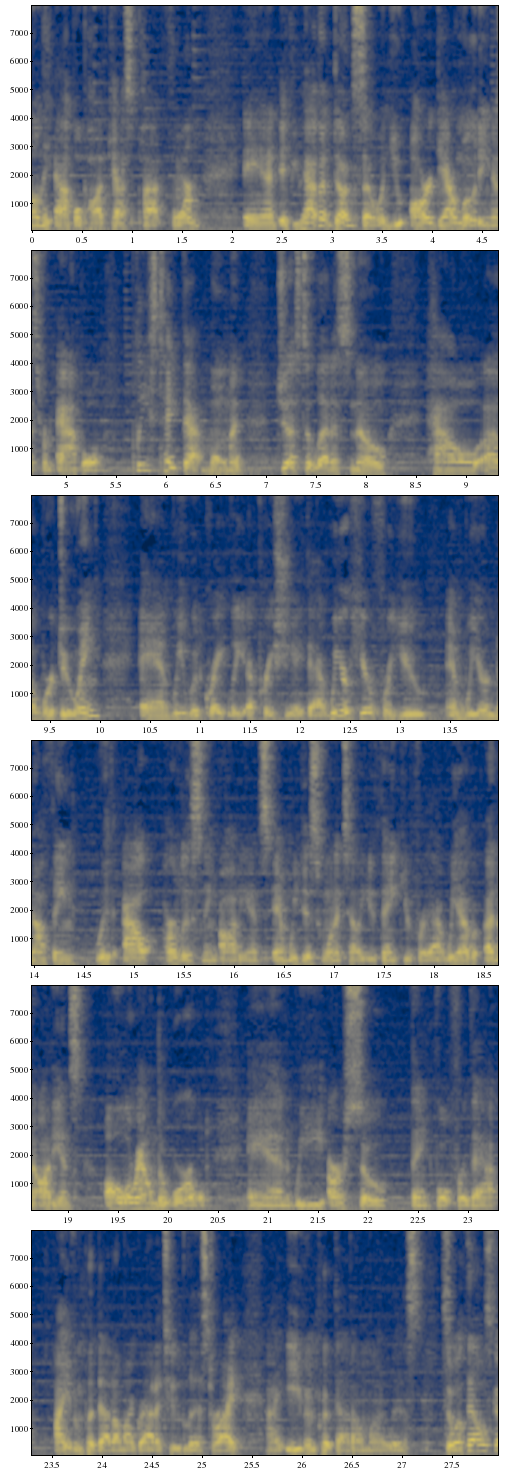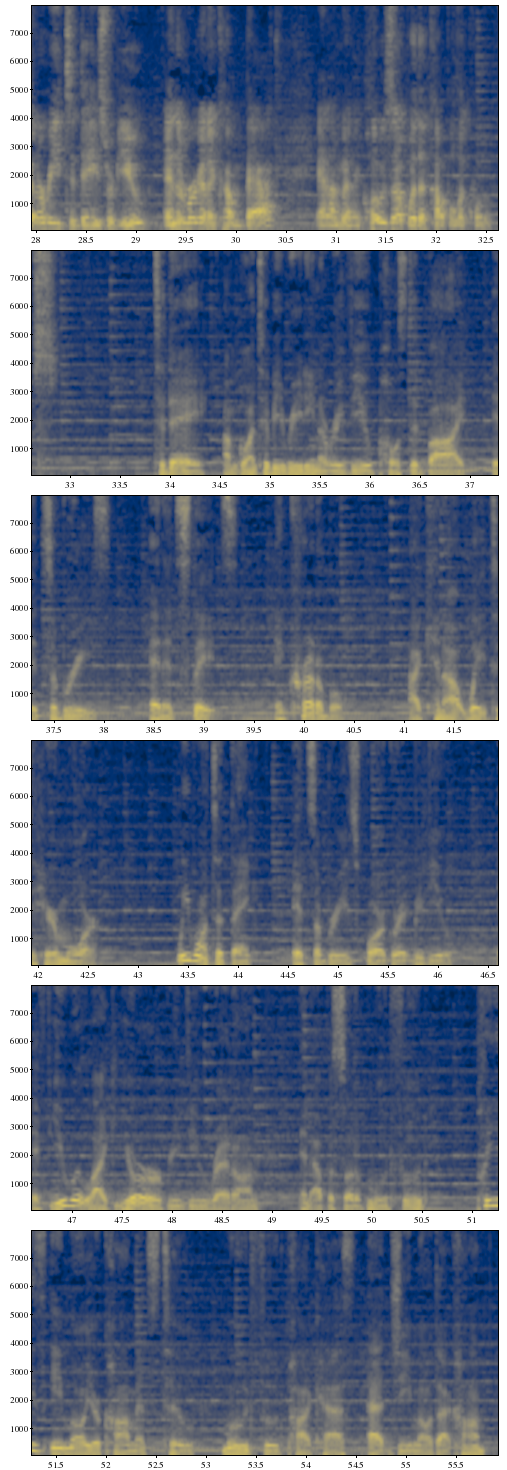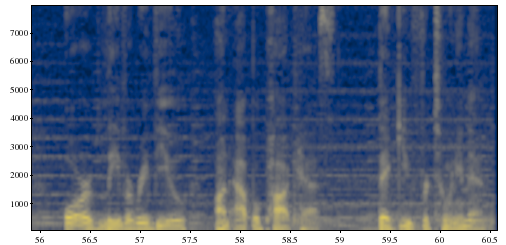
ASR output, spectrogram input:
on the Apple Podcast platform. And if you haven't done so and you are downloading us from Apple, please take that moment just to let us know how uh, we're doing. And we would greatly appreciate that. We are here for you, and we are nothing without our listening audience. And we just want to tell you thank you for that. We have an audience all around the world, and we are so thankful for that. I even put that on my gratitude list, right? I even put that on my list. So Othel's going to read today's review, and then we're going to come back, and I'm going to close up with a couple of quotes. Today, I'm going to be reading a review posted by It's a Breeze, and it states, Incredible! I cannot wait to hear more. We want to thank It's a Breeze for a great review. If you would like your review read on an episode of Mood Food, please email your comments to moodfoodpodcast at gmail.com or leave a review on Apple Podcasts. Thank you for tuning in.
